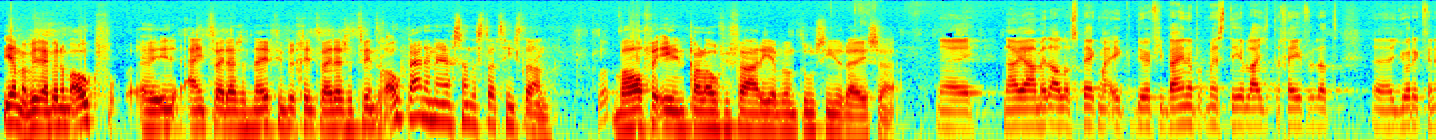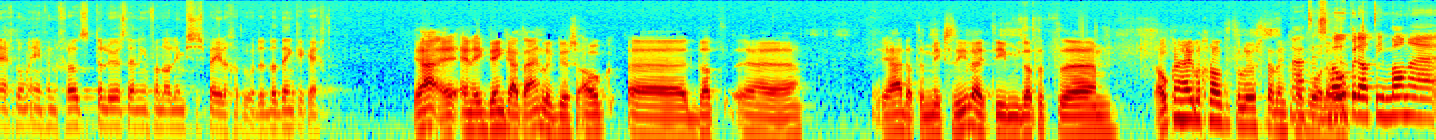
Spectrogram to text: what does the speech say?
Ja, maar we hebben hem ook in eind 2019, begin 2020 ook bijna nergens aan de start zien staan. Klopt. Behalve in Carlo Vivari hebben we hem toen zien racen. Nee, nou ja, met alle respect, maar ik durf je bijna op het presenteerblaadje te geven dat uh, Jorik van Echtdom een van de grootste teleurstellingen van de Olympische Spelen gaat worden. Dat denk ik echt. Ja, en ik denk uiteindelijk dus ook uh, dat, uh, ja, dat de mixed relay team dat het uh, ook een hele grote teleurstelling nou, gaat worden. Het is hopen dat die mannen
